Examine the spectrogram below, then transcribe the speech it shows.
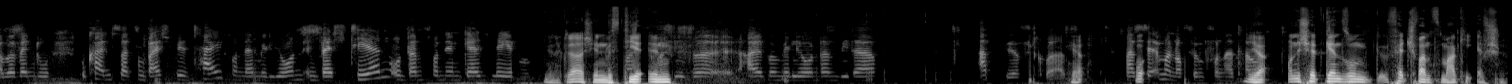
aber wenn du, du kannst da zum Beispiel einen Teil von der Million investieren und dann von dem Geld leben. Ja, na klar, ich investiere in. diese halbe Million dann wieder abwirft quasi. Ja. Hast Oh. ja immer noch 500.000. Ja, und ich hätte gern so ein Fettschwanz-Maki-Äffchen.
